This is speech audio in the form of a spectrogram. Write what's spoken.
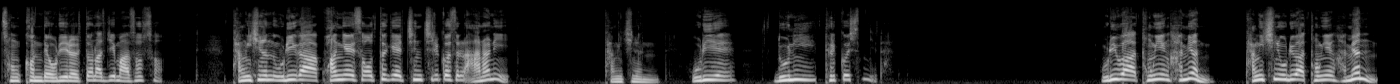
청컨대 우리를 떠나지 마소서. 당신은 우리가 광야에서 어떻게 진칠 것을 아나니 당신은 우리의 눈이 될 것입니다. 우리와 동행하면 당신이 우리와 동행하면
